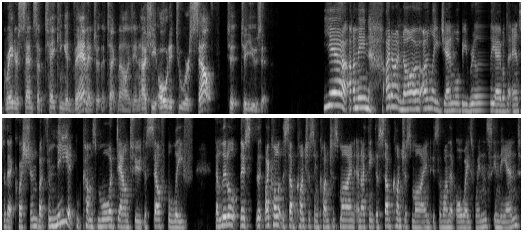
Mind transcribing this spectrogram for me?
greater sense of taking advantage of the technology and how she owed it to herself to to use it. Yeah, I mean, I don't know. Only Jen will be really able to answer that question. But for me, it comes more down to the self belief. The little, there's, the, I call it the subconscious and conscious mind. And I think the subconscious mind is the one that always wins in the end.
